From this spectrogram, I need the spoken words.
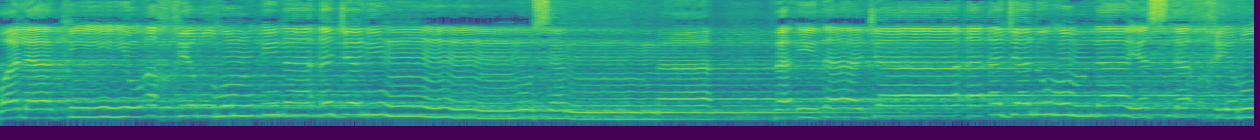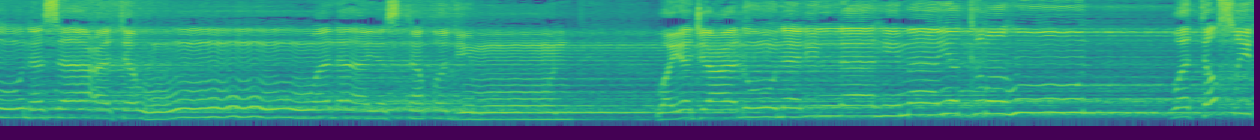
ولكن يؤخرهم إلى أجل مسمى. فإذا أجلهم لا يستأخرون ساعة ولا يستقدمون ويجعلون لله ما يكرهون وتصف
